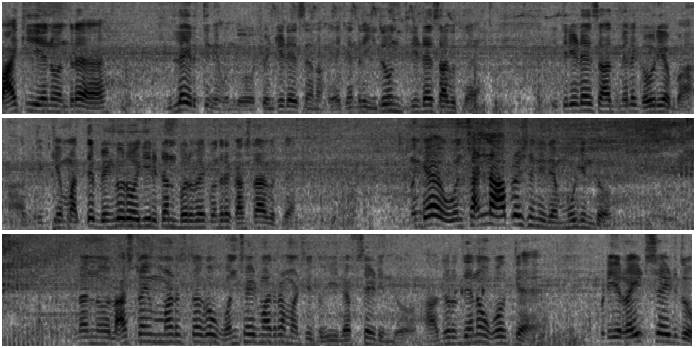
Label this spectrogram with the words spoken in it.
ಬಾಕಿ ಏನು ಅಂದರೆ ಇಲ್ಲೇ ಇರ್ತೀನಿ ಒಂದು ಟ್ವೆಂಟಿ ಡೇಸ್ ಏನೋ. ಯಾಕೆಂದರೆ ಇದು ಒಂದು ತ್ರೀ ಡೇಸ್ ಆಗುತ್ತೆ. ಈ ತ್ರೀ ಡೇಸ್ ಆದಮೇಲೆ ಗೌರಿ ಹಬ್ಬ. ಅದಕ್ಕೆ ಮತ್ತೆ ಬೆಂಗಳೂರು ಹೋಗಿ ರಿಟರ್ನ್ ಬರಬೇಕು ಅಂದರೆ ಕಷ್ಟ ಆಗುತ್ತೆ. ನನಗೆ ಒಂದು ಸಣ್ಣ ಆಪ್ರೇಷನ್ ಇದೆ ಮೂಗಿಂದು. ನಾನು ಲಾಸ್ಟ್ ಟೈಮ್ ಮಾಡಿಸಿದಾಗ ಒಂದು ಸೈಡ್ ಮಾತ್ರ ಮಾಡಿಸಿದ್ದು, ಈ ಲೆಫ್ಟ್ ಸೈಡಿಂದು ಅದರದ್ದೇನೋ ಓಕೆ ಬಟ್ ಈ ರೈಟ್ ಸೈಡ್ದು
